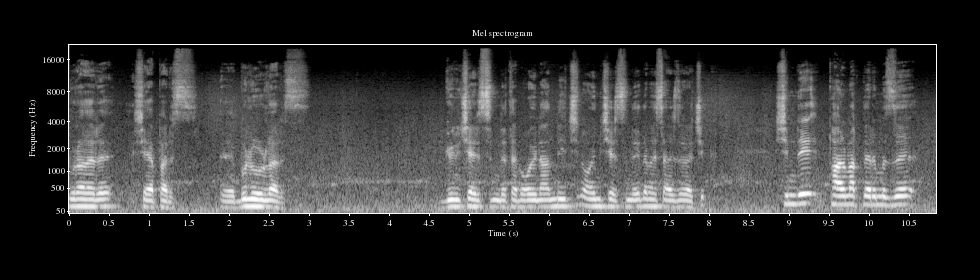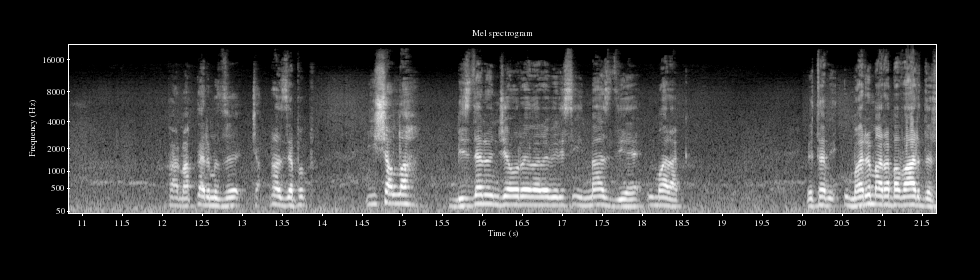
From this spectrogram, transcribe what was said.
buraları şey yaparız. E, blurlarız. Gün içerisinde tabi oynandığı için oyun içerisinde de mesajlar açık. Şimdi parmaklarımızı parmaklarımızı çapraz yapıp inşallah bizden önce oralara birisi inmez diye umarak ve tabi umarım araba vardır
